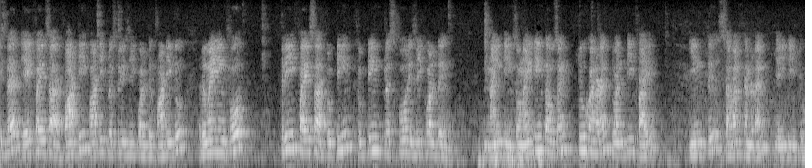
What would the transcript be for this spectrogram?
is there 8 fives are 40 40 plus 2 is equal to 42 remaining 4 3 fives are 15 15 plus 4 is equal to 19 so 19225 into 782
